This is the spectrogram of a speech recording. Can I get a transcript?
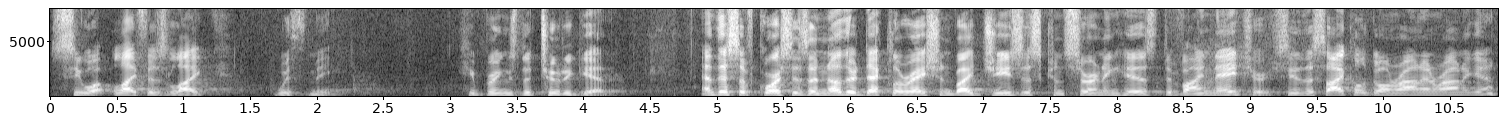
See what life is like with me. He brings the two together. And this, of course, is another declaration by Jesus concerning His divine nature. See the cycle going round and round again?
